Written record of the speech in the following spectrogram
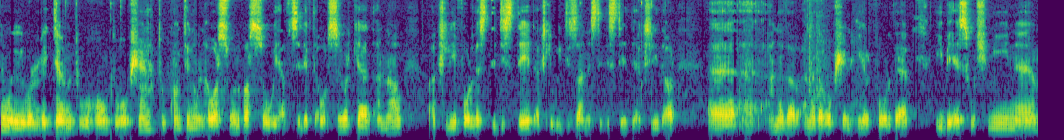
we will return to home to option to continue in our solver so we have select our SewerCAD and now actually for the steady state actually we design a steady state. Actually there are uh, another another option here for the EPS which mean um,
